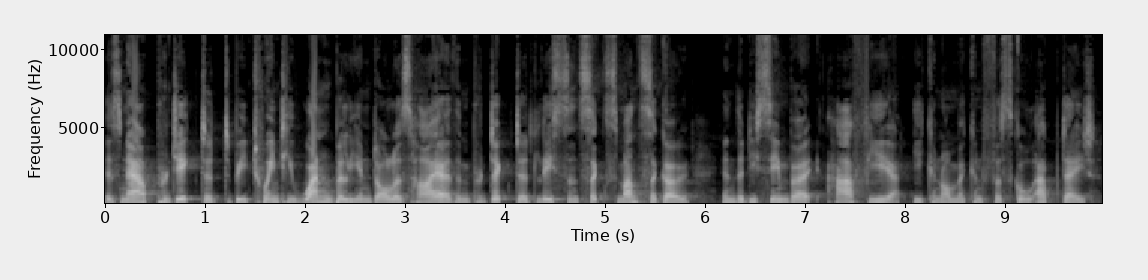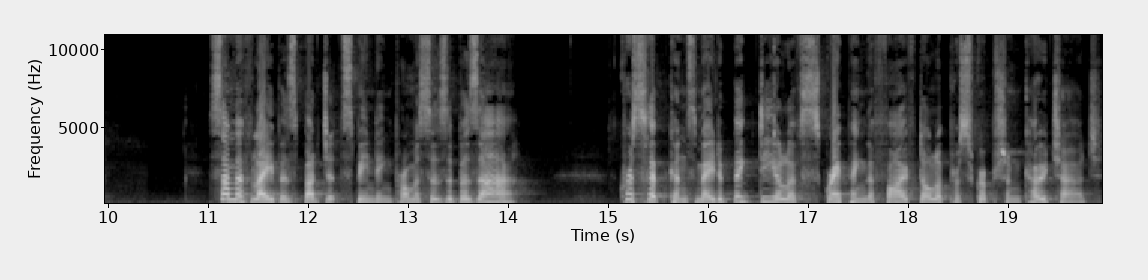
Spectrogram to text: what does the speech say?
is now projected to be $21 billion higher than predicted less than six months ago in the December half year economic and fiscal update. Some of Labour's budget spending promises are bizarre. Chris Hipkins made a big deal of scrapping the $5 prescription co charge.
